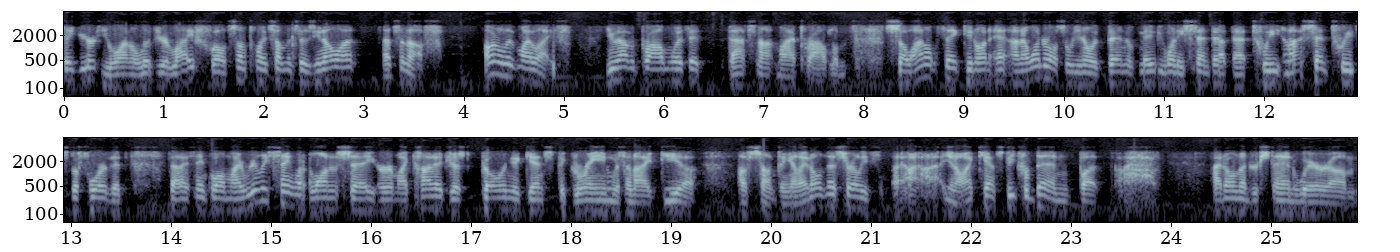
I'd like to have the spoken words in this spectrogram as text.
figure, you want to live your life. Well, at some point, someone says, you know what? That's enough. I'm going to live my life. You have a problem with it? That's not my problem. So I don't think, you know, and, and I wonder also, you know, with Ben, maybe when he sent out that tweet, and I sent tweets before that, that I think, well, am I really saying what I want to say, or am I kind of just going against the grain with an idea of something? And I don't necessarily, I, you know, I can't speak for Ben, but uh, I don't understand where um,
